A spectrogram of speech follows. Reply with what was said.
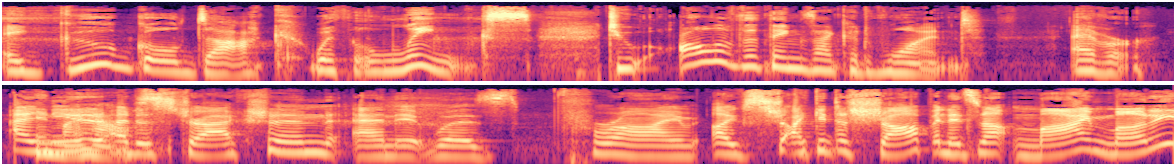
a Google Doc with links to all of the things I could want ever I in my needed a distraction, and it was prime. Like sh- I get to shop, and it's not my money.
